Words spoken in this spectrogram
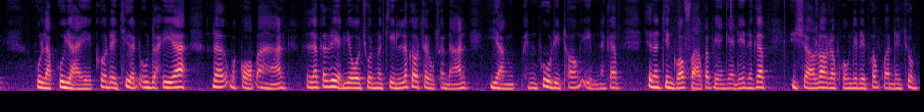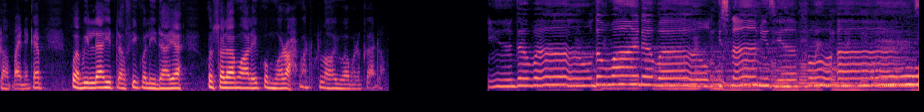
ผู้หลักผู้ใหญ่ก็ได้เชือดอุดฮียะแล้วประกอบอาหาร แล้วก็เรียกเยาวชนมากิน แล้วก็สนุกสนานอย่างเป็นผู้ที่ท้องอิ่มนะครับฉะนั้นจึงขอฝากไว้เพียงแค่นี้นะครับอินชาอัลลอฮ์เราคงจะได้พบกันในช่วงต่อไปนะครับว่าบิลลาฮิตตาฟิกวลิดายะวัสสลามุอะลัยกุมวะราะห์มะตุลลอฮิวะบะเราะกาตุ In the world, the wider world, Islam is here for us.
